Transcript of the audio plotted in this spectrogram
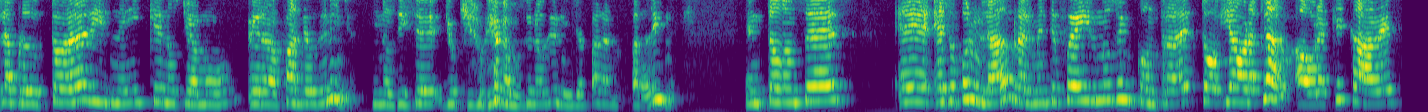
la productora de Disney que nos llamó era fan de Audio Ninja y nos dice, yo quiero que hagamos un Audio Ninja para, para Disney. Entonces, eh, eso por un lado, realmente fue irnos en contra de todo. Y ahora, claro, ahora que cada vez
